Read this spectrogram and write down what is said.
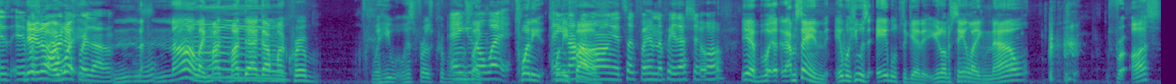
is it Yeah, was no, harder wa- for them. N- nah, like my, my dad got my crib when he his first crib And was you like know what? 20, And you 25. know how long it took for him to pay that shit off? Yeah, but I'm saying it was he was able to get it. You know what I'm saying? Like Mm-hmm. now, for us,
